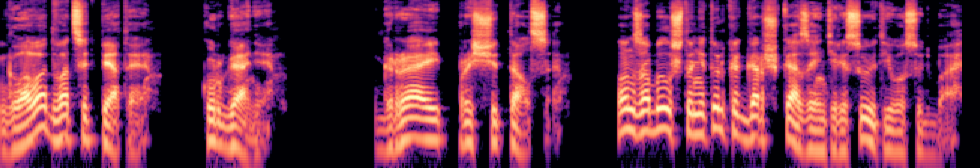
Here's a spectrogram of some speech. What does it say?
Глава 25. Кургане. Грай просчитался. Он забыл, что не только горшка заинтересует его судьба.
